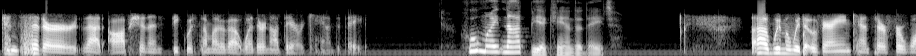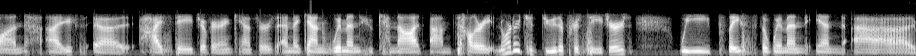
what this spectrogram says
consider that option and speak with someone about whether or not they are a candidate. Who might not be a candidate? Uh, women with ovarian cancer, for one, uh, uh, high stage ovarian cancers, and again, women who cannot um, tolerate. In order to do the procedures, we place the women in uh,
